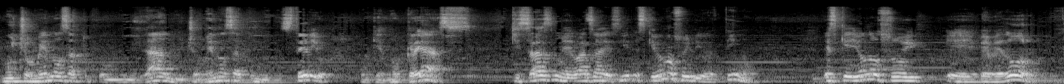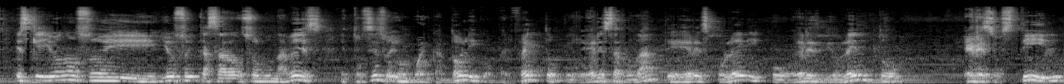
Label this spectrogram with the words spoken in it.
mucho menos a tu comunidad, mucho menos a tu ministerio, porque no creas. Quizás me vas a decir, es que yo no soy libertino, es que yo no soy eh, bebedor, es que yo no soy, yo soy casado solo una vez, entonces soy un buen católico, perfecto, pero eres arrogante, eres colérico, eres violento, eres hostil,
